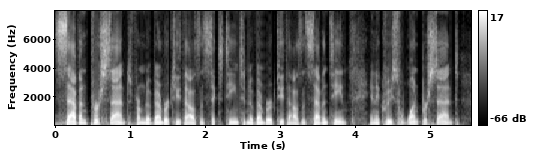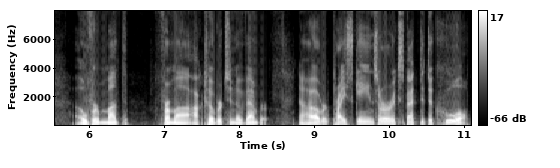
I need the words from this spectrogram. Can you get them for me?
7% from November 2016 to November 2017 and increased 1% over month from uh, October to November. Now, however, price gains are expected to cool.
